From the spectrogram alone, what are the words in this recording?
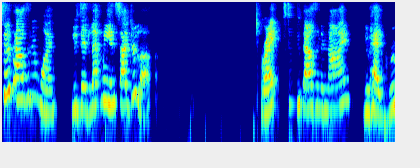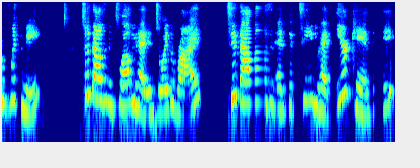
2001, you did Let Me Inside Your Love. Right? 2009, you had Groove With Me. 2012, you had Enjoy the Ride. 2015, you had Ear Candy.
